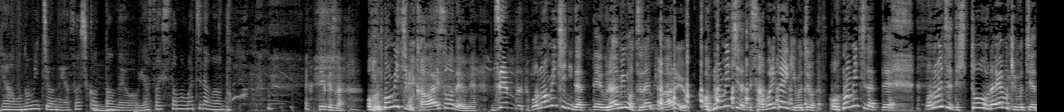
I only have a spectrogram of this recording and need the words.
いや尾道はね優しかったんだよ、優しさの街だなと思っていうかさ、尾道もかわいそうだよね。全部、尾道にだって恨みもつらみもあるよ。尾道だってサボりたい気持ちも、尾道だって、尾道だって人を羨む気持ちや、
